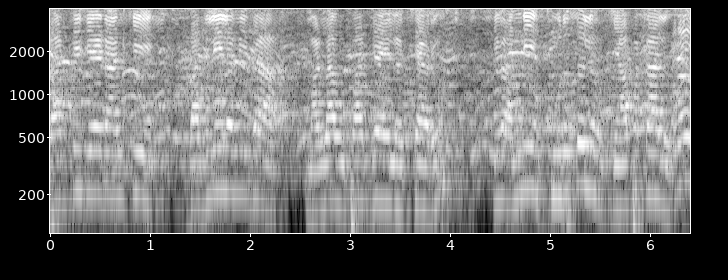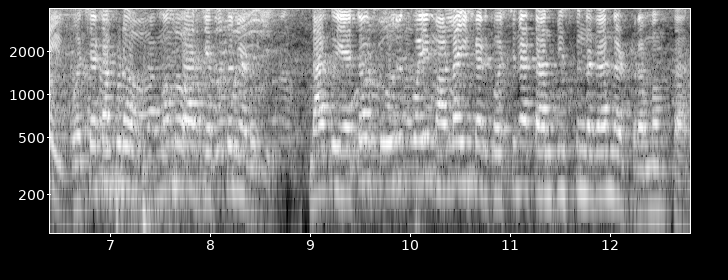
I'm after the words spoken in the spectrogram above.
భర్తీ చేయడానికి బదిలీల మీద మళ్ళా ఉపాధ్యాయులు వచ్చారు. ఇవన్నీ స్మృతులు జ్ఞాపకాలు. వచ్చేటప్పుడు బ్రహ్మం సార్ చెప్తున్నాడు. నాకు ఎటో టూర్కి పోయి మళ్ళీ ఇక్కడికి వచ్చినట్టు అనిపిస్తున్నది అన్నాడు బ్రహ్మం సార్.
